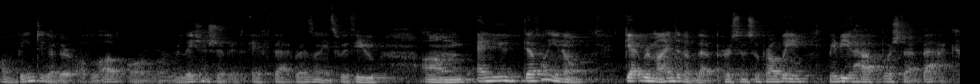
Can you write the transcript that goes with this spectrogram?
of being together, of love or, or relationship, if, if that resonates with you. Um, and you definitely, you know, get reminded of that person. So probably, maybe you have pushed that back.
